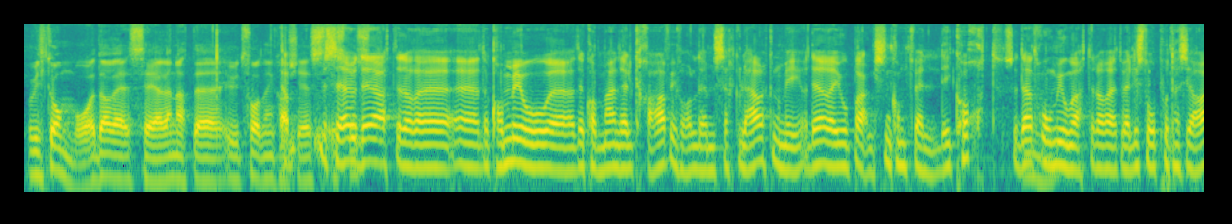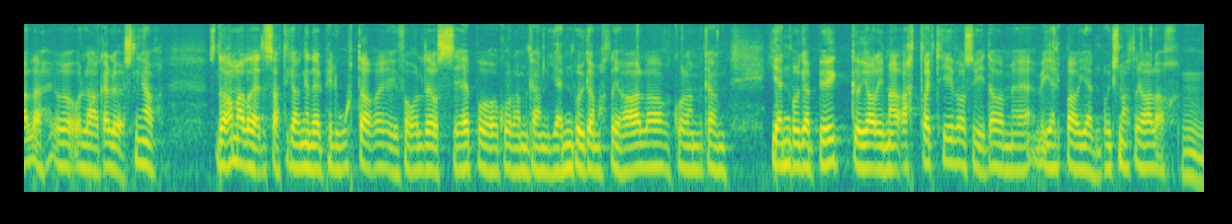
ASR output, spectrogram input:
på hvilke områder ser en at utfordringen kanskje ja, er størst? Vi ser jo det at det, er, eh, det, kommer jo eh, det kommer en del krav i forhold til det med sirkulærøkonomi. og Der er jo bransjen kommet veldig kort. så Der mm. tror vi jo at det er et veldig stort potensial i å, å, lage løsninger. Så Der har vi allerede satt i gang en del piloter i forhold til å se på hvordan vi kan gjenbruke materialer, hvordan vi kan gjenbruke bygg og gjøre de mer attraktive osv. Med, med hjelp av gjenbruksmaterialer. Mm.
